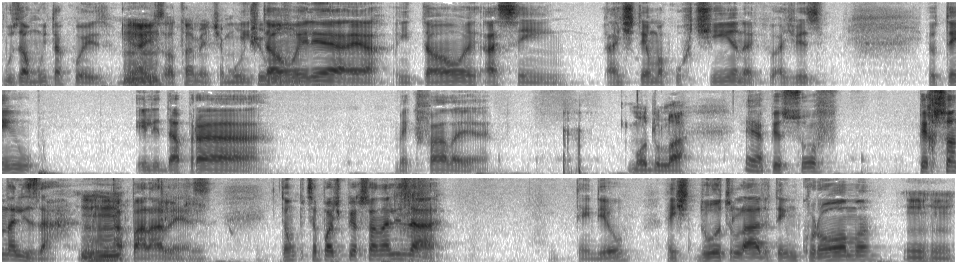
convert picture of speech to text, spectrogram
usa muita coisa. É, exatamente. É multiuso. Então ele é, é. Então, assim, a gente tem uma cortina, que às vezes eu tenho. Ele dá pra. Como é que fala? É, Modular. é a pessoa personalizar. Uhum. A palavra é Entendi. essa. Então você pode personalizar. Entendeu? A gente, do outro lado tem um croma, Uhum.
